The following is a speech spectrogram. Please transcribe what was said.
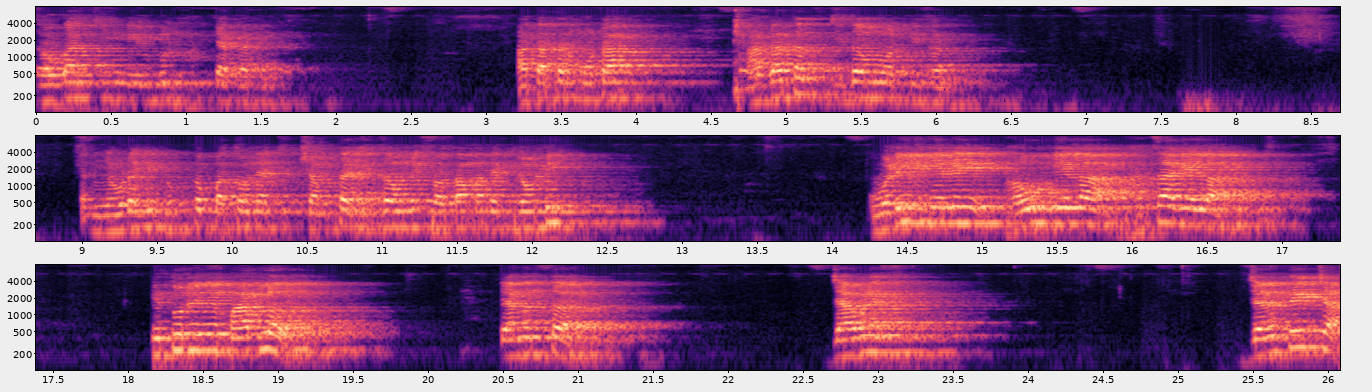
चौघांची निर्गुण हत्या करण्यात आता तर मोठा आघातच जिजाऊवरती झाला. एवढं ही दुःख पचवण्याची क्षमता जिजाऊने स्वतःमध्ये ठेवली. वडील गेले भाऊ गेला भाचा गेला पितुरीने मारलं. त्यानंतर ज्यावेळेस जनतेच्या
